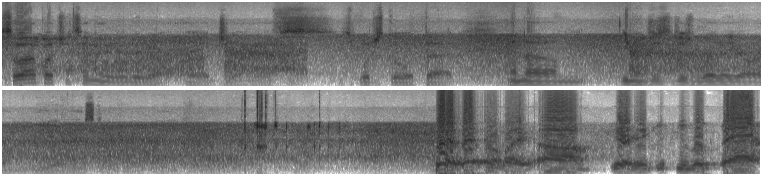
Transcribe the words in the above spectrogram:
so how about you tell me a little bit about uh, GIS? We'll just go with that, and um, you know, just just where they are in the media landscape Yeah, definitely. Um, you know, I think if you look back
